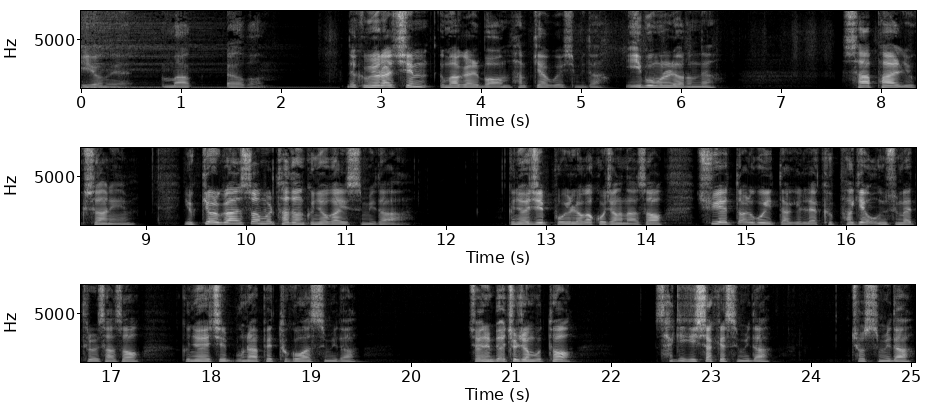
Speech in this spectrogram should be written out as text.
이현우의 음악 앨범 네, 금요일 아침 음악 앨범 함께하고 계십니다. 이 부분을 열었네요. 4864님, 6개월간 썸을 타던 그녀가 있습니다. 그녀의 집 보일러가 고장나서 추위에 떨고 있다길래 급하게 온수 매트를 사서 그녀의 집 문 앞에 두고 왔습니다. 저희는 며칠 전부터 사귀기 시작했습니다. 좋습니다.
